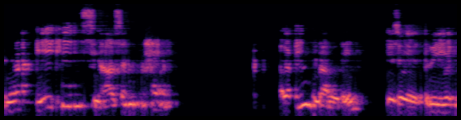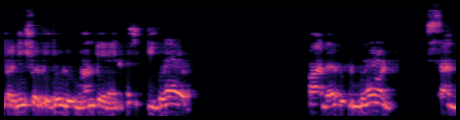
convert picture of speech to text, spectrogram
एक ही सिंहासन है। अगर तीन पूरा होते जैसे त्रिएक परमेश्वर के जो लोग मानते हैं, कि God father God son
